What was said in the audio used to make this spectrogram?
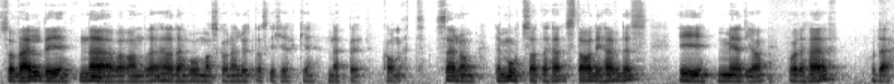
så veldig nær hverandre er den romerske og den lutherske kirke neppe kommet. Selv om det motsatte her stadig hevdes i media, både her og der.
